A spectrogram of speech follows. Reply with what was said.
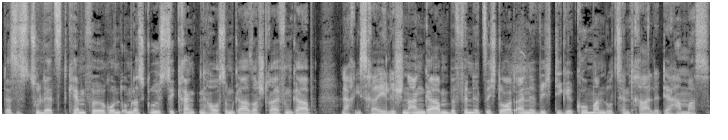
dass es zuletzt Kämpfe rund um das größte Krankenhaus im Gazastreifen gab. Nach israelischen Angaben befindet sich dort eine wichtige Kommandozentrale der Hamas.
